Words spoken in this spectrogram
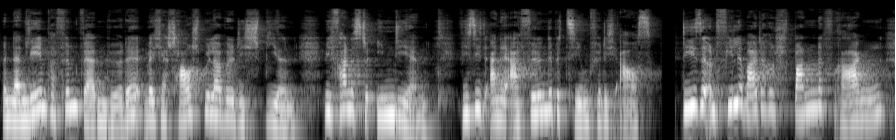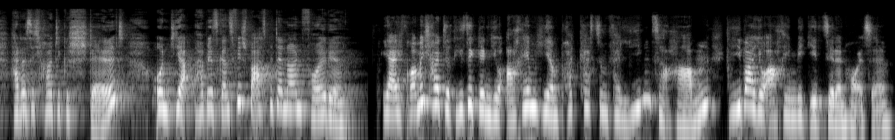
Wenn dein Leben verfilmt werden würde, welcher Schauspieler würde dich spielen? Wie fandest du Indien? Wie sieht eine erfüllende Beziehung für dich aus? Diese und viele weitere spannende Fragen hat er sich heute gestellt und ja, habe jetzt ganz viel Spaß mit der neuen Folge. Ja, ich freue mich heute riesig, den Joachim hier im Podcast zum Verlieben zu haben. Lieber Joachim, wie geht's dir denn heute?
